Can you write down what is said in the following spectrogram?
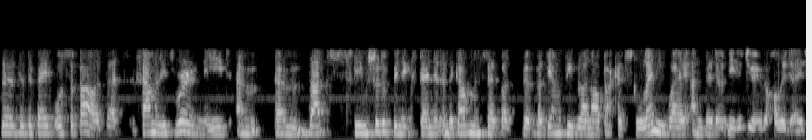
the, the debate was about that families were in need. Um, um, that scheme should have been extended, and the government said, but, but, but young people are now back at school anyway, and they don't need it during the holidays.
